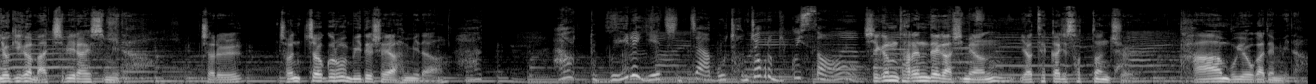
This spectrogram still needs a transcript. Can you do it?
여기가 맛집이라 했습니다. 저를 전적으로 믿으셔야 합니다. 아우 또 왜 이래 얘 진짜 뭘 전적으로 믿고 있어. 지금 다른 데 가시면 여태까지 섰던 줄 다 무효가 됩니다.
